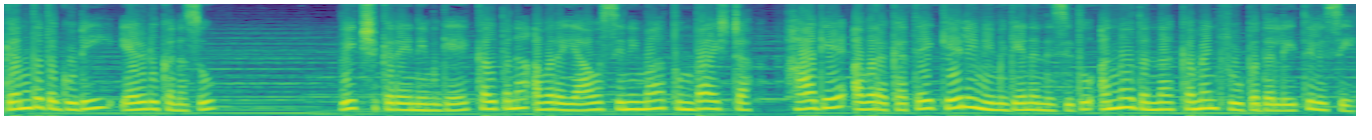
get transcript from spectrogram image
ಗಂಧದ ಗುಡಿ, ಎರಡು ಕನಸು ವೀಕ್ಷಕರೇ, ನಿಮಗೆ ಕಲ್ಪನಾ ಅವರ ಯಾವ ಸಿನಿಮಾ ತುಂಬಾ ಇಷ್ಟ, ಹಾಗೆ ಅವರ ಕತೆ ಕೇಳಿ ನಿಮಗೇನನ್ನಿಸಿತು ಅನ್ನೋದನ್ನ ಕಮೆಂಟ್ ರೂಪದಲ್ಲಿ ತಿಳಿಸಿ.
